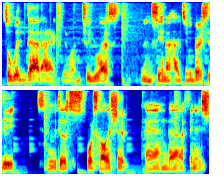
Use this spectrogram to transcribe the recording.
So with that, I actually went to US in Siena Heights University with a sports scholarship and uh, finished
